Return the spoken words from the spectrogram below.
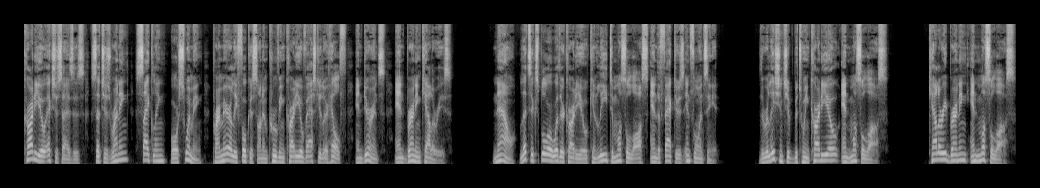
Cardio exercises, such as running, cycling, or swimming, primarily focus on improving cardiovascular health, endurance, and burning calories. Now, let's explore whether cardio can lead to muscle loss and the factors influencing it. The relationship between cardio and muscle loss. Calorie burning and muscle loss.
